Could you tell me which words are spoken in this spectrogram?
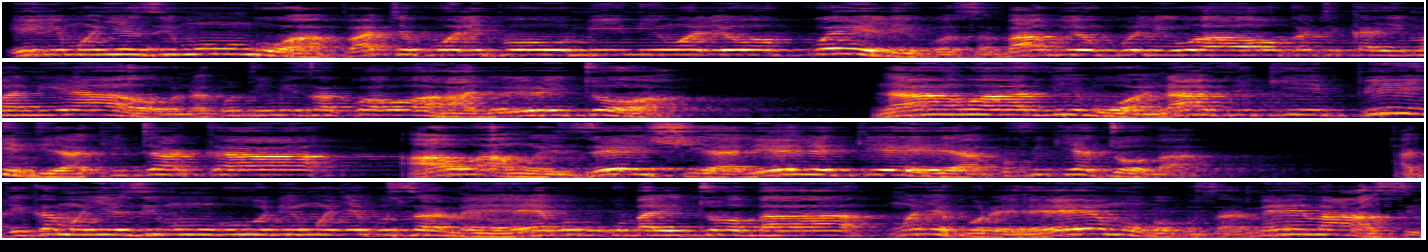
Ili Mwenyezi Mungu apate kuwalipa waumini walio wa kweli kwa sababu ya ukweli wao katika imani yao na kutimiza kwao ahadi walioitoa. Na waadhibu wanafiki pindi akitaka au amwezeshi alielekea kufikia toba. Hakika Mwenyezi Mungu ni mwenye kusamehe kwa kukubali toba, mwenye kurehemu kwa kusamehe maasi.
